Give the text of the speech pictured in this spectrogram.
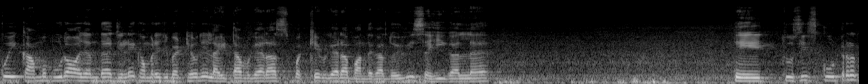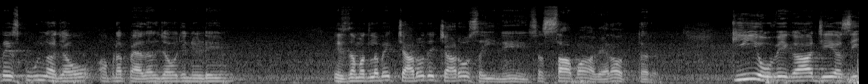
ਕੋਈ ਕੰਮ ਪੂਰਾ ਹੋ ਜਾਂਦਾ ਜਿਹੜੇ ਕਮਰੇ 'ਚ ਬੈਠੇ ਉਹਦੇ ਲਾਈਟਾਂ ਵਗੈਰਾ ਪੱਖੇ ਵਗੈਰਾ ਬੰਦ ਕਰ ਦਿਓ, ਇਹ ਵੀ ਸਹੀ ਗੱਲ ਹੈ। ਅਤੇ ਤੁਸੀਂ ਸਕੂਟਰ ਤੇ ਸਕੂਲ ਨਾ ਜਾਓ, ਆਪਣਾ ਪੈਦਲ ਜਾਓ ਜੇ ਨੇੜੇ। ਇਸ ਦਾ ਮਤਲਬ ਇਹ ਚਾਰੋਂ ਦੇ ਚਾਰੋਂ ਸਹੀ ਨੇ, ਸੱਸਾ ਭਾਗ ਹੈ ਦਾ ਉੱਤਰ। ਕੀ ਹੋਵੇਗਾ ਜੇ ਅਸੀਂ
